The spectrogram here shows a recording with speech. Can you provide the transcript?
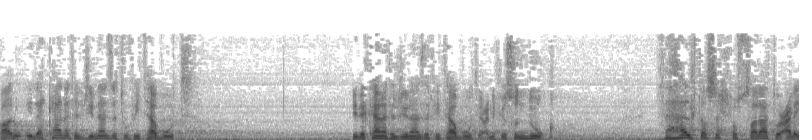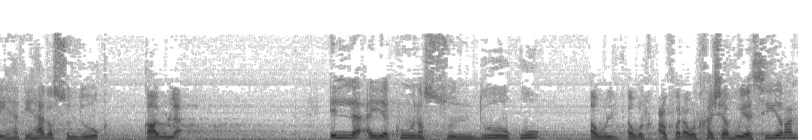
قالوا إذا كانت الجنازة في تابوت إذا كانت الجنازة في تابوت يعني في صندوق فهل تصح الصلاة عليها في هذا الصندوق؟ قالوا لا. إلا أن يكون الصندوق أو أو عفوا أو الخشب يسيرا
